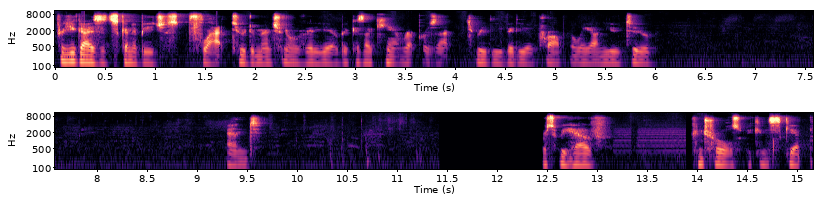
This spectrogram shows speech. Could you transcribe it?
For you guys, it's going to be just flat two-dimensional video because I can't represent 3D video properly on YouTube. And of course we have controls we can skip.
